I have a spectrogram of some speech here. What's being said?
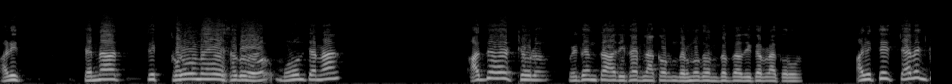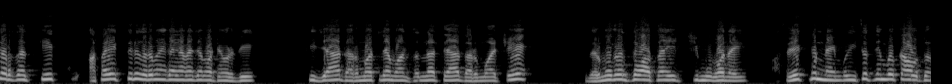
आणि त्यांना ते कळू नये सगळं म्हणून त्यांना अद्यावत ठेवलं. वेदांचा अधिकार नाकारून धर्मग्रंथाचा अधिकार नाकारून. आणि ते चॅलेंज करतात की असा एक तरी धर्म आहे का जगाच्या पाठीवरती? की ज्या धर्मातल्या माणसांना त्या धर्माचे धर्मग्रंथ वाचायची मुभा नाही. असं एक पण नाही. मग इथंच नेमकं का होतं?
